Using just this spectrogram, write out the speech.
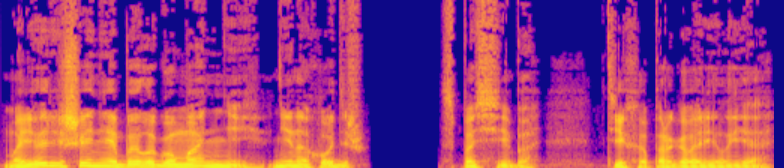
Мое решение было гуманней, не находишь? Спасибо, тихо проговорил я.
